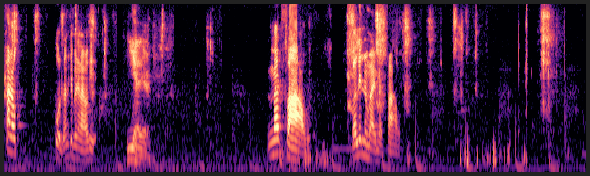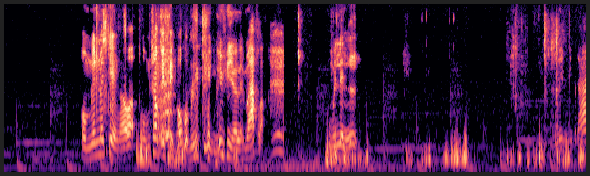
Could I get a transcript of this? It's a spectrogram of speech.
ถ้าเรากดแล้วจะเป็นยังไงวะพี่เหี้ยเลยแมทฟาวก็เล่นทำไมแมทฟาวผมเล่นไม่เก่งแล้วอะผมชอบเอฟเฟกต์เพราะผมเล่นเก่งไม่มีอะไรมากหรอก ผมไม่เล่น เล่นนี่ก็ได้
